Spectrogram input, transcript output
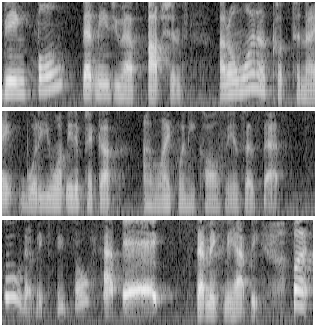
being full, that means you have options. I don't want to cook tonight. What do you want me to pick up? I like when he calls me and says that. Ooh, that makes me so happy. That makes me happy. But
